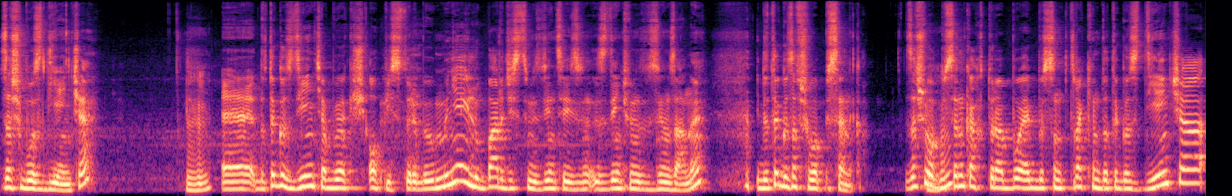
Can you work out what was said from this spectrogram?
zawsze było zdjęcie, Mhm. E, do tego zdjęcia był jakiś opis, który był mniej lub bardziej z tym więcej zdjęciem związany i do tego zawsze była piosenka. Zawsze była mhm. piosenka, która była jakby soundtrackiem do tego zdjęcia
